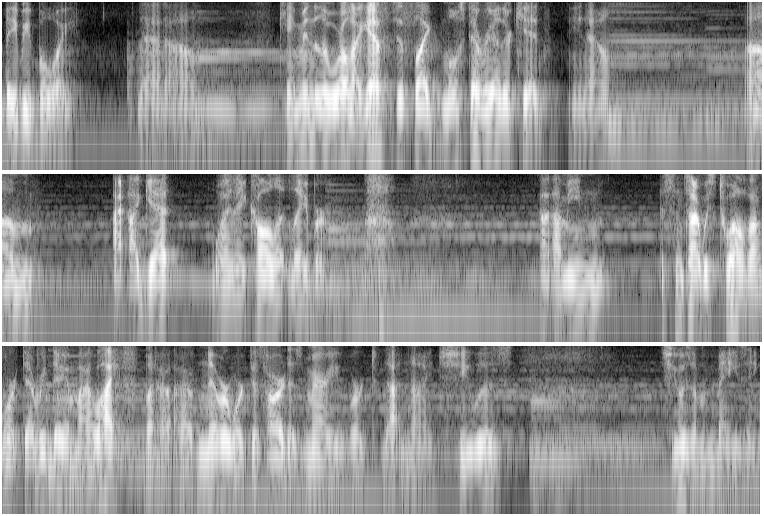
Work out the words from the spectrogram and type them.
baby boy that um, came into the world, I guess, just like most every other kid, you know. Um, I, I get why they call it labor. I, I mean, since I was 12, I've worked every day of my life, but I, I've never worked as hard as Mary worked that night. She was, she was amazing.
